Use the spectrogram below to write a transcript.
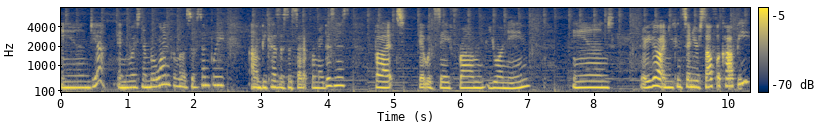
and yeah, invoice number one from Oh So Simply, um, because this is set up for my business, but it would say from your name. And there you go. And you can send yourself a copy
